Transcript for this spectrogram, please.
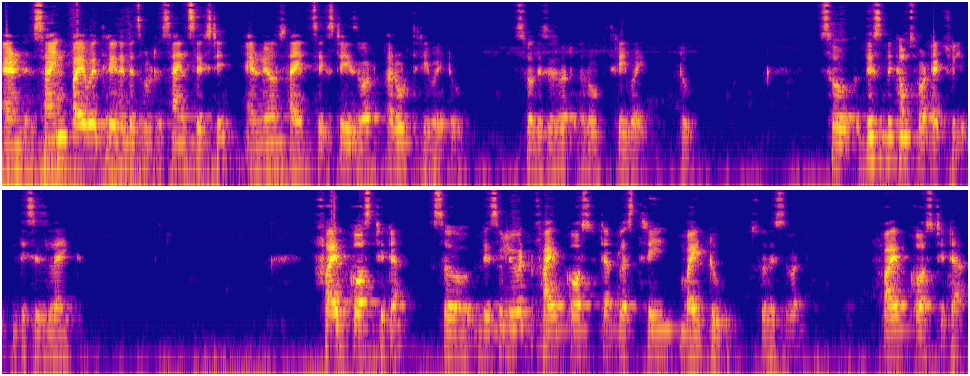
And sine pi by 3 that is equal to sine 60 and you know sine 60 is what? Root 3 by 2 so this is what? Root 3 by 2 so this becomes what actually? This is like 5 cos theta so this will be what? 5 cos theta plus 3 by 2 so this is what? 5 cos theta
